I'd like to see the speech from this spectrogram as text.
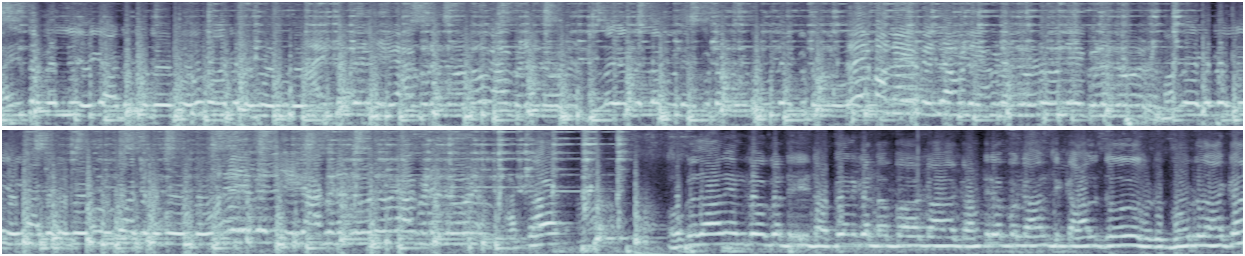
ఆయన పెళ్ళి కాకుండా ఆయన పెళ్ళి కాకుండా లేకుండా ఒకదాని ఇంకొకటి డబ్బు వెనక డబ్బా కంటి రెప్ప కాంచి కాలుతో గోడు దాకా.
